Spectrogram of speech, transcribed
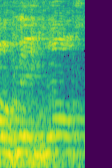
Okay, y'all.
